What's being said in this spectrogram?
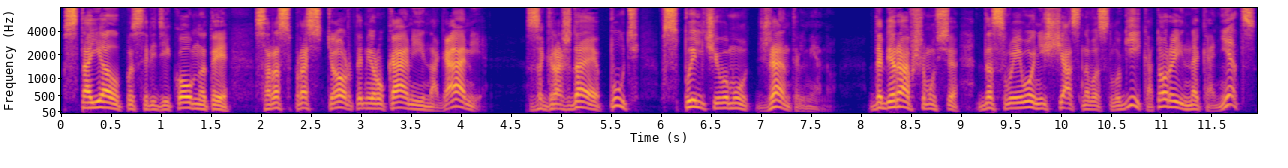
стоял посреди комнаты с распростертыми руками и ногами, заграждая путь вспыльчивому джентльмену, добиравшемуся до своего несчастного слуги, который, наконец,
